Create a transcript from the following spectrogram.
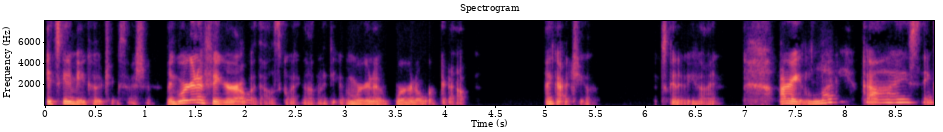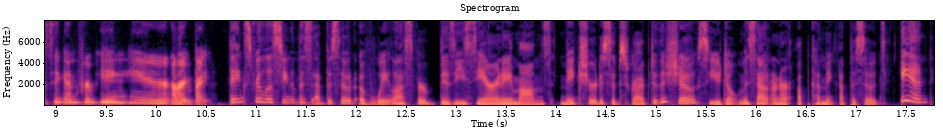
it's going to be a coaching session. Like we're going to figure out what the hell's going on with you and we're going to we're going to work it out. I got you. It's going to be fine all right. Love you guys. Thanks again for being here. All right. Bye. Thanks for listening to this episode of Weight Loss for Busy CRNA Moms. Make sure to subscribe to the show so you don't miss out on our upcoming episodes. And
